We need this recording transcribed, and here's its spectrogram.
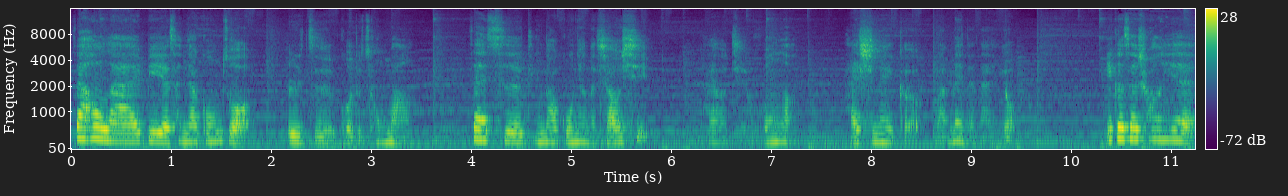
再后来毕业参加工作，日子过得匆忙，再次听到姑娘的消息。他要结婚了，还是那个完美的男友，一个在创业，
